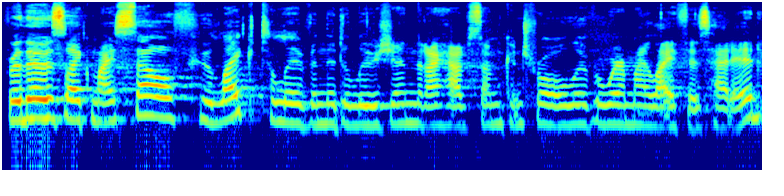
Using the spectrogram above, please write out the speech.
For those like myself who like to live in the delusion that I have some control over where my life is headed,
